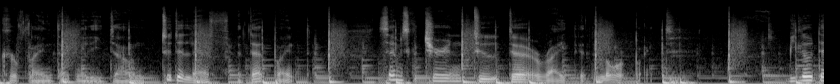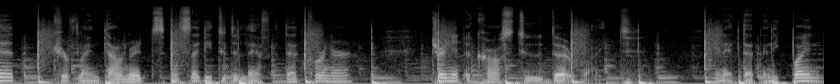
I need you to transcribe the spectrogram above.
curve line diagonally down to the left at that point. Same Semi-turn to the right at the lower point. Below that, curve line downwards and slightly to the left at that corner. Turn it across to the right. And at that ending point,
